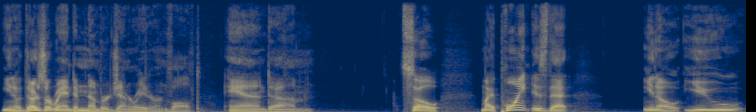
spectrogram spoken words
you know, there's a random number generator involved. And um so my point is that you know, you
